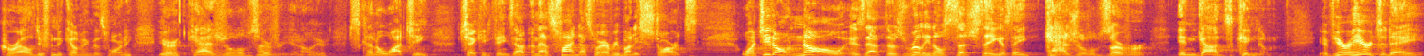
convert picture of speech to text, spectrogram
corralled you into coming this morning. You're a casual observer. You know, you're just kind of watching, checking things out, and that's fine. That's where everybody starts. What you don't know is that there's really no such thing as a casual observer in God's kingdom. If you're here today,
